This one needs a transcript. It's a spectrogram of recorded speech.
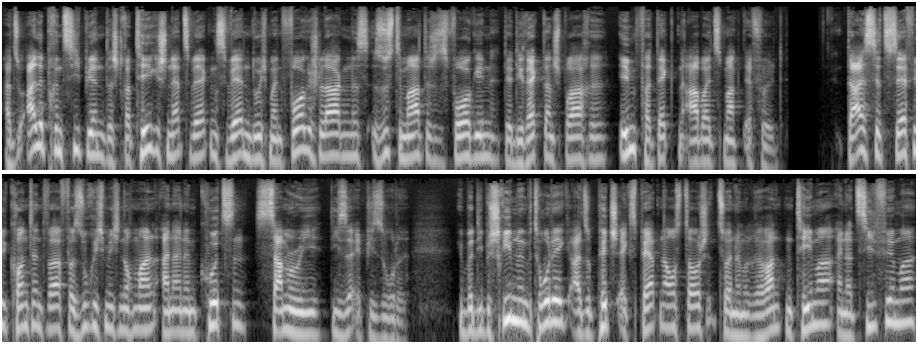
Also alle Prinzipien des strategischen Netzwerkens werden durch mein vorgeschlagenes systematisches Vorgehen der Direktansprache im verdeckten Arbeitsmarkt erfüllt. Da es jetzt sehr viel Content war, versuche ich mich nochmal an einem kurzen Summary dieser Episode. Über die beschriebene Methodik, also Pitch-Expertenaustausch zu einem relevanten Thema einer Zielfirma,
